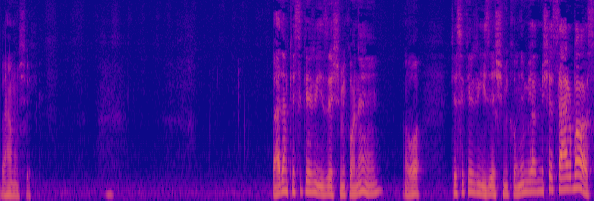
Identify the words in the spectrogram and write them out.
به همون شکل. بعدم کسی که ریزش می‌کنه آقا کسی که ریزش می‌کنه میاد میشه سرباز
